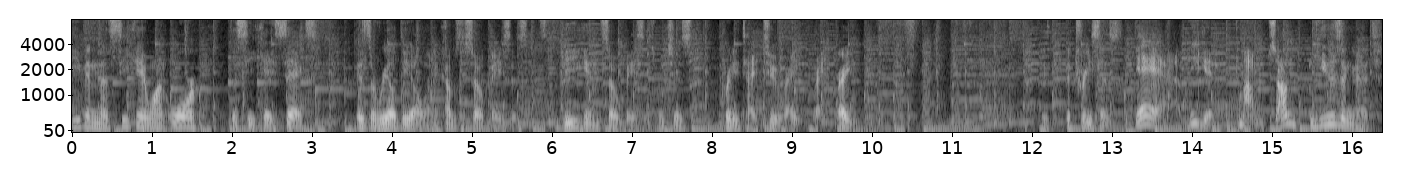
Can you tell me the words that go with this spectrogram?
even the CK1 or the CK6 is the real deal when it comes to soap bases. It's vegan soap bases, which is pretty tight too, right? Right, right? The tree says, Yeah, vegan. Come on, son. Using it.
